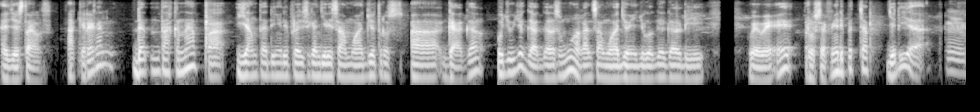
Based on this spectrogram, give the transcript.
AJ Styles. Akhirnya kan dan entah kenapa yang tadinya diproyeksikan jadi Samoa Joe terus eh, gagal, ujungnya gagal semua kan Samoa Joe-nya juga gagal di WWE, Rusevnya dipecat. Jadi ya Hmm,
